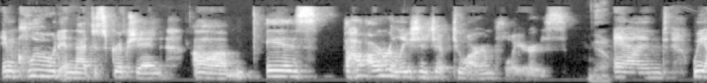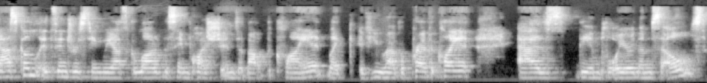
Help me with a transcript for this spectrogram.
include in that description um, is our relationship to our employers. Yeah. And we ask, it's interesting, we ask a lot of the same questions about the client, like if you have a private client as the employer themselves.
